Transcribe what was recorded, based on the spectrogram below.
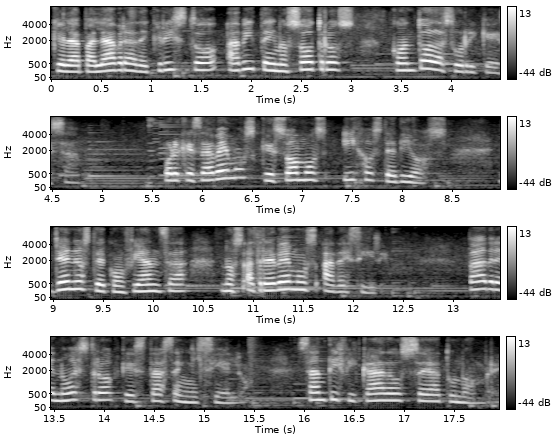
Que la palabra de Cristo habite en nosotros con toda su riqueza. porque sabemos que somos hijos de Dios. Llenos de confianza, nos atrevemos a decir, Padre nuestro que estás en el cielo, santificado sea tu nombre.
